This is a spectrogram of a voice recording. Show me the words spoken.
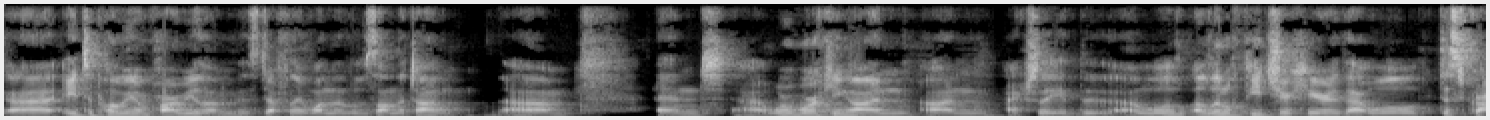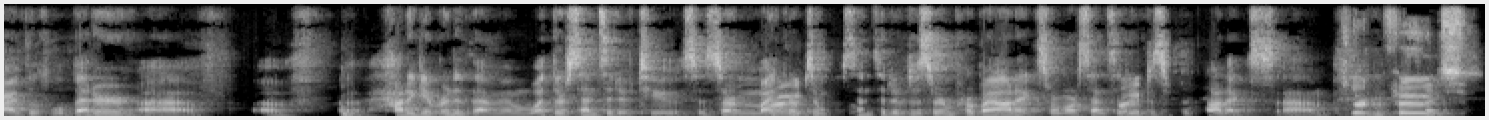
uh, Atopobium parvulum is definitely one that lives on the tongue, um, and uh, we're working on on actually the, a, little, a, little, feature here that will describe a little better uh, of, of, how to get rid of them and what they're sensitive to. So, certain microbes right. are more sensitive to certain probiotics, or more sensitive right. to certain products. Um, certain foods.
